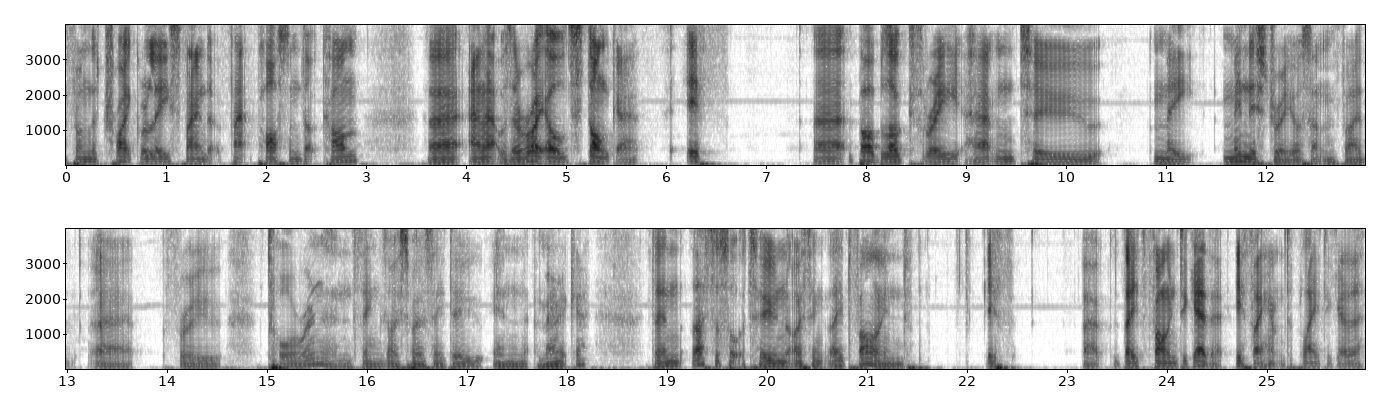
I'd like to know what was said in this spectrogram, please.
from the Trike release found at fatpossum.com. Uh, and that was a right old stonker. If uh, Bob Log 3 happened to meet Ministry or something by uh, through touring and things I suppose they do in America, then that's the sort of tune I think they'd find if uh, they'd find together if they happen to play together,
